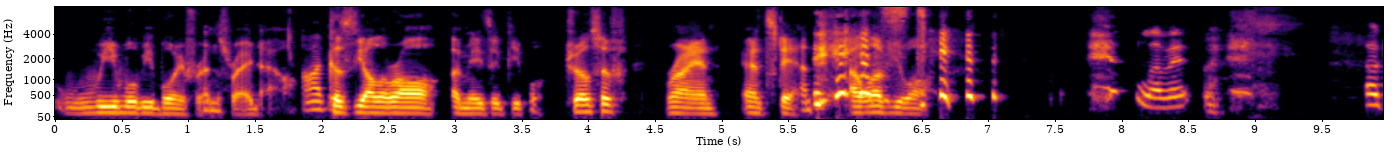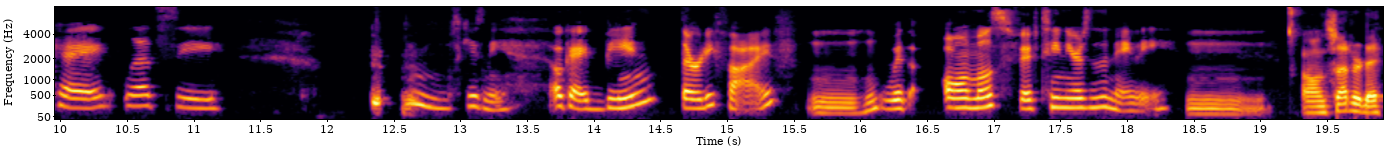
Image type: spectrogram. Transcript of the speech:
we will be boyfriends right now because y'all are all amazing people joseph ryan and stan i love you all love it. Okay, let's see. excuse me. Okay, being 35 hmm with almost 15 years in the Navy. Mm. On Saturday.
